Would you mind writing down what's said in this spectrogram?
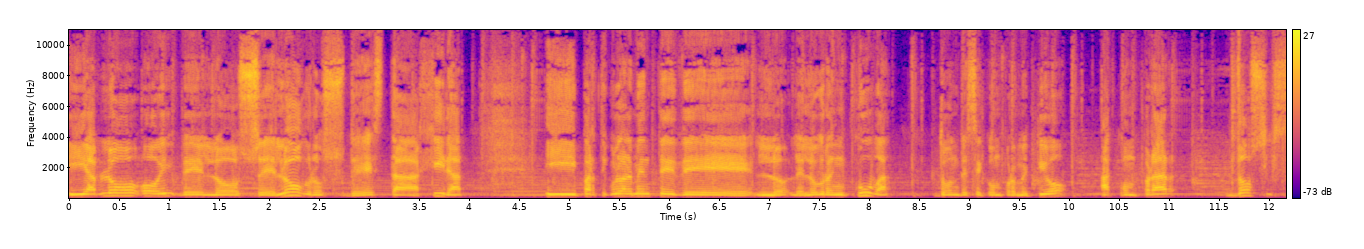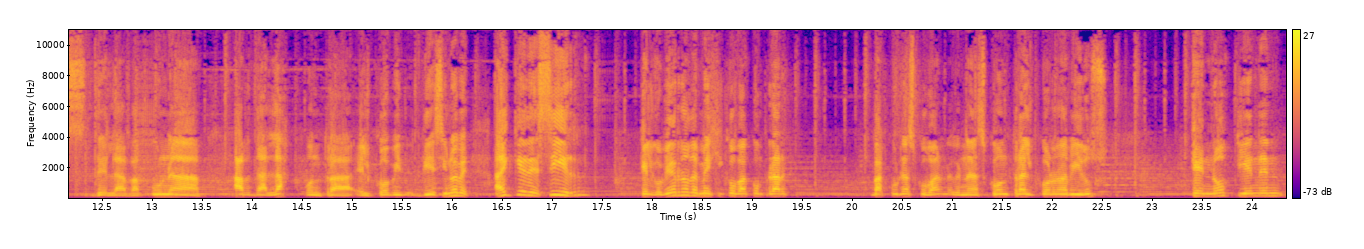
y habló hoy de los eh, logros de esta gira y particularmente de lo, logro en Cuba, donde se comprometió a comprar dosis de la vacuna Abdalá contra el COVID-19. Hay que decir que el gobierno de México va a comprar vacunas cubanas contra el coronavirus que no tienen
